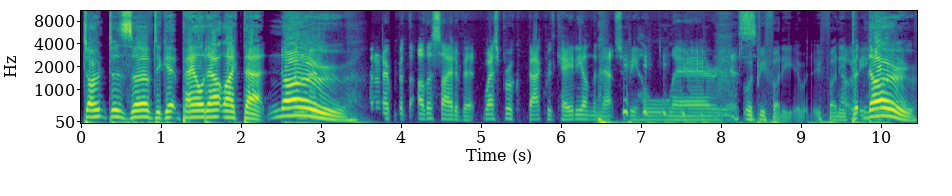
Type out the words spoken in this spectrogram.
don't deserve to get bailed out like that. No. I don't, know, I don't know, but the other side of it, Westbrook back with KD on the Nets would be hilarious. It would be funny. It would be funny. Would but be no, hilarious.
